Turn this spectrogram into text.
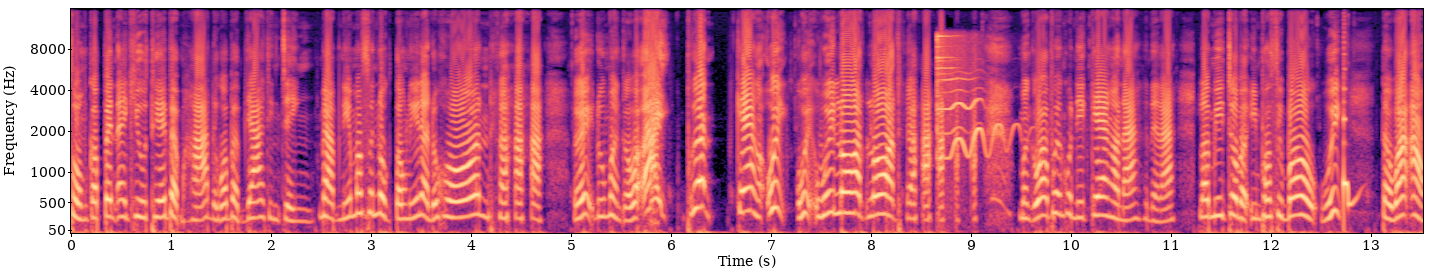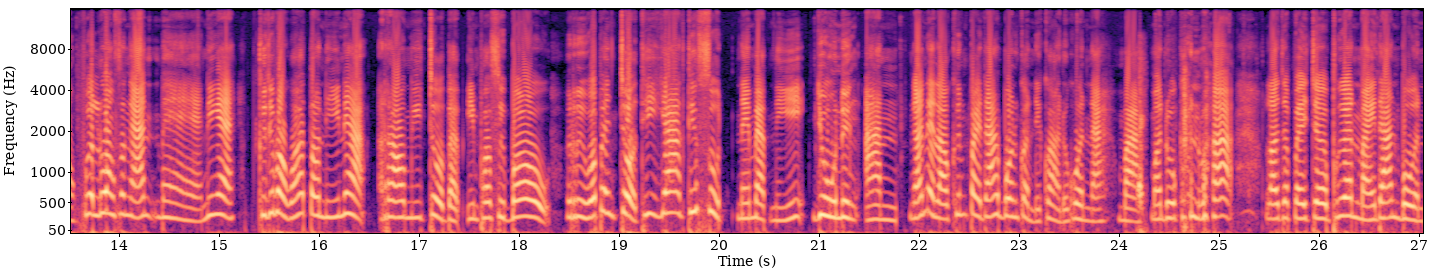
สมกับเป็น IQ เทสแบบฮาร์ดหรือว่าแบบยากจริง ๆ แบบนี้มันสนุกตรงนี้แหละทุกคน เฮ้ย ดูเหมือนกับว่า เอ้ย เพื่อนแกล้งอุ้ยอุ้ยอุ้ยรอดรอด มือนกับว่าเพื่อนคนนี้แกล้งเอานะเดี๋ยวนะเรามีโจทย์แบบ impossible อุ้ยแต่ว่าอ้าวเพื่อนล่วงซะงั้นแหมนี่ไงคือจะบอกว่าตอนนี้เนี่ยเรามีโจทย์แบบ impossible หรือว่าเป็นโจทย์ที่ยากที่สุดในแมปนี้อยู่หนึ่งอัน งั้นเดี๋ยวเราขึ้นไปด้านบนก่อนดีกว่าทุกคนนะมามาดูกันว่าเราจะไปเจอเพื่อนไหมด้านบน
